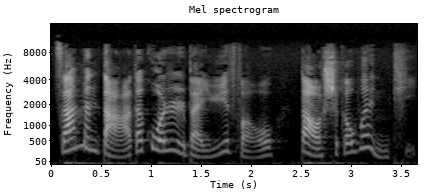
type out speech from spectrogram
咱们打得过日本与否，倒是个问题。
